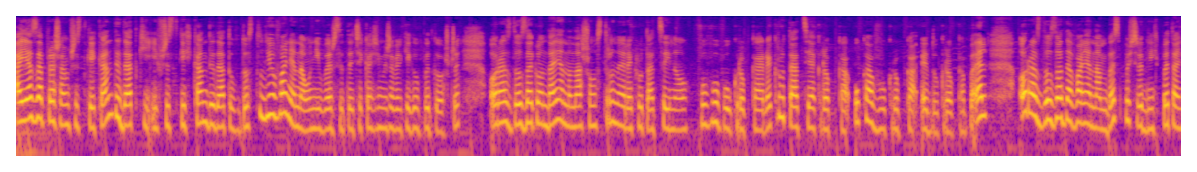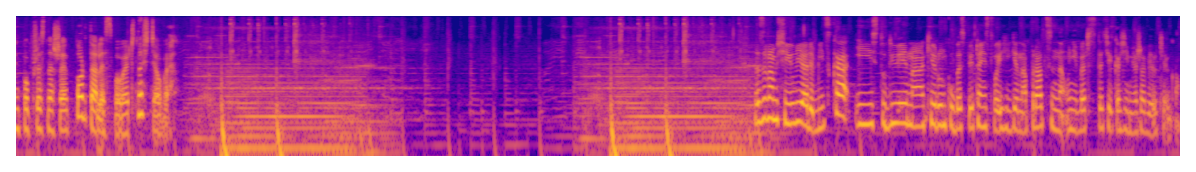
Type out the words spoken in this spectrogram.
A A ja zapraszam wszystkie kandydatki i wszystkich kandydatów do studiowania na Uniwersytecie Kazimierza Wielkiego w Bydgoszczy oraz do zaglądania na naszą stronę rekrutacyjną www.rekrutacja.ukw.edu.pl oraz do zadawania nam bezpośrednich pytań poprzez nasze portale społecznościowe. Nazywam się Julia Rybicka i studiuję na kierunku Bezpieczeństwo i Higiena Pracy na Uniwersytecie Kazimierza Wielkiego.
